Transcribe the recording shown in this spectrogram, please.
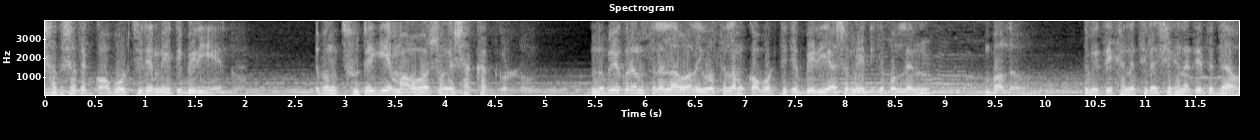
সাথে সাথে কবর চিরে মেয়েটি বেরিয়ে এলো। এবং ছুটে গিয়ে মা বাবার সঙ্গে সাক্ষাৎ করল। নবী করিম সাল্লাহ আলাইসাল্লাম কবর থেকে বেরিয়ে আসা মেয়েটিকে বললেন, বলো, তুমি যেখানে ছিলে সেখানে যেতে চাও,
